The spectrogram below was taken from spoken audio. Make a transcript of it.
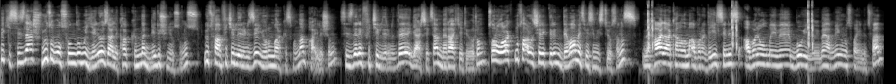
Peki sizler YouTube'un sunduğu bu yeni özellik hakkında ne düşünüyorsunuz? Lütfen fikirlerinizi yorumlar kısmından paylaşın. Sizlerin fikirlerini de gerçekten merak ediyorum. Son olarak bu tarz içeriklerin devam etmesini istiyorsanız ve hala kanalıma abone değilseniz abone olmayı ve bu videoyu beğenmeyi unutmayın lütfen.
